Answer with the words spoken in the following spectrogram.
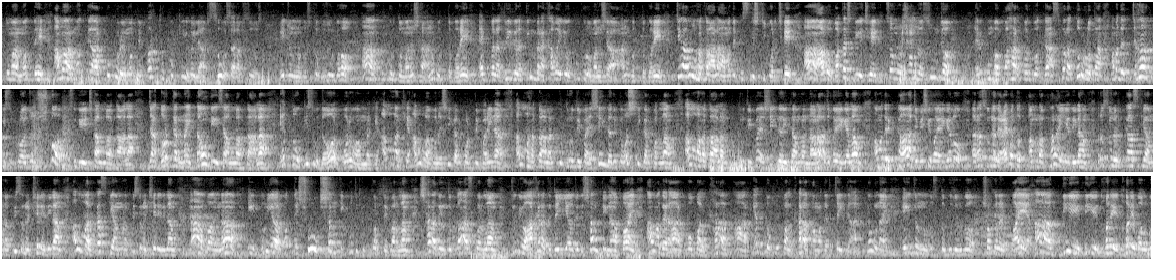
তোমার মধ্যে আমার মধ্যে আর কুকুরের মধ্যে পার্থক্য কি হইলে? আফসোস আর আফসোস। এই জন্য দোস্ত বুজুর্গ, আ, কুকুর তো মানুষের আনুগত্য করে। এক বেলা, দুই বেলা, তিন বেলা খাওয়াইলেও কুকুরও মানুষের আনুগত্য করে। যে আলু আল্লাহ আলা আমাদেরকে সৃষ্টি করছে, আ, আলো, বাতাস দিয়েছে চন্দ্র চন্দ্র সূর্য, এরকম বা পাহাড়, পর্বত, গাছপালা, তরুলতা, আমাদের যা কিছু প্রয়োজন সব কিছু দিয়েছে আল্লাহ তাআলা। যা দরকার নাই, তাও দিয়েছে আল্লাহ তালা এত কিছু দেওয়ার পরেও আমরা কি আল্লাহকে আল্লাহ বলে স্বীকার করতে পারি না? আল্লাহ তালার কুদরতি পায় সেই দিতে অস্বীকার করলাম। আল্লাহ তালার কুদরতি পায় সেই দিতে আমরা নারাজ হয়ে গেলাম। আমাদের কাজ বেশি হয়ে গেল। রাসূলের ইবাদত আমরা ফালাইয়া দিলাম। রাসূলের কাজকে আমরা পিছনে ঠেলে দিলাম। আল্লাহর কাজকে আমরা পিছনে ঠেলে দিলাম। না বা না, এই দুনিয়ার মধ্যে সুখ শান্তি কতটুকু করতে পারলাম? সারাদিন তো কাজ করলাম। যদিও আখেরাতে যাইয়াও যদি শান্তি না পাই, আমাদের আর কপাল খারাপ, আর এত কপাল খারাপ আমাদের চাইতে আর কেউ নাই। এই জন্য দুস্থ বুজুর্গ, সকলের পায়ে হাত দিয়ে দিয়ে ধরে ধরে বলব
